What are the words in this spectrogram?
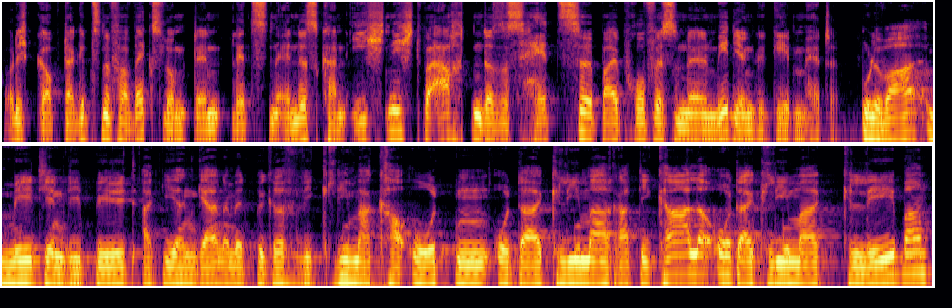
Und ich glaube, da gibt's eine Verwechslung, denn letzten Endes kann ich nicht beachten, dass es Hetze bei professionellen Medien gegeben hätte. Boulevardmedien wie Bild agieren gerne mit Begriffen wie Klimakaoten oder Klimaradikale oder Klimakleber.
